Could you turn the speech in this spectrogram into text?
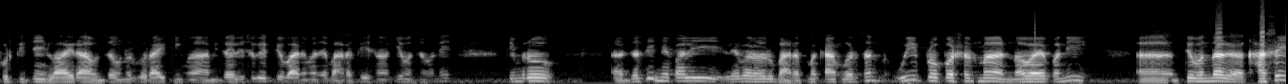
फुर्ती चाहिँ लगाइरहेको हुन्छ। उनीहरूको राइटिङमा हामी जहिलेसुकै त्यो बारेमा चाहिँ भारतीयसँग के भन्छौँ भने तिम्रो जति नेपाली लेबरहरू भारतमा काम गर्छन् उही प्रोपोर्सनमा नभए पनि त्योभन्दा खासै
